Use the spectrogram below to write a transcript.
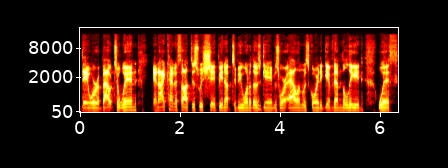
they were about to win. And I kind of thought this was shaping up to be one of those games where Allen was going to give them the lead with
